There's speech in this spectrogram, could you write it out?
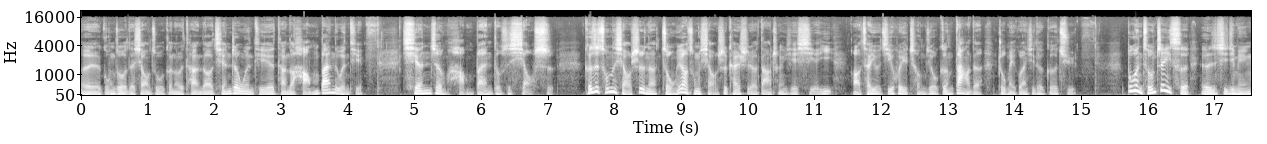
呃工作的小组可能会谈到签证问题，谈到航班的问题，签证、航班都是小事，可是从这小事呢，总要从小事开始，要达成一些协议啊，才有机会成就更大的中美关系的格局。不过，你从这一次，嗯，习近平，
